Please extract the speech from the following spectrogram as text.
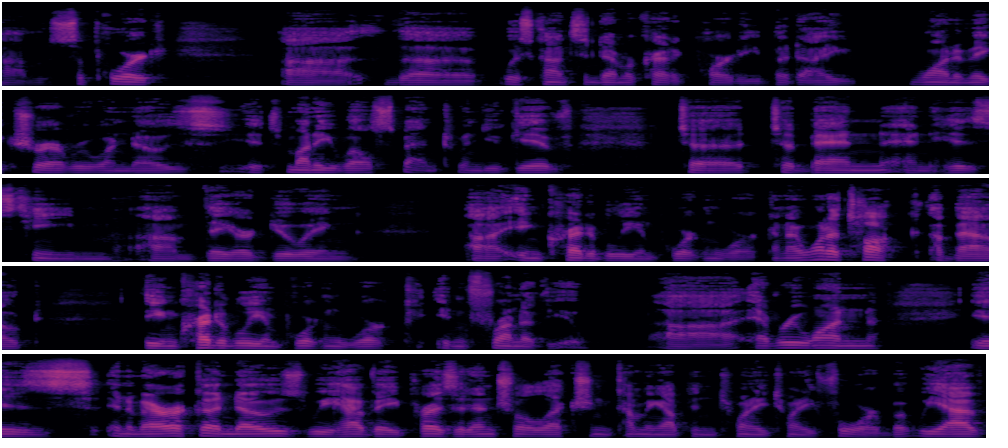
um, support uh, the Wisconsin Democratic Party, but I want to make sure everyone knows it's money well spent when you give to to Ben and his team. Um, they are doing uh, incredibly important work, and I want to talk about the incredibly important work in front of you. Uh, everyone is in America knows we have a presidential election coming up in 2024, but we have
